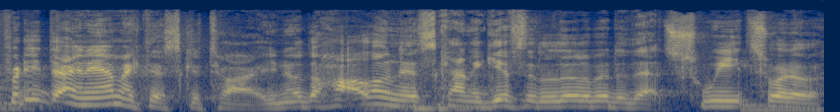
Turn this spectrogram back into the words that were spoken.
It's pretty dynamic, this guitar. You know, the hollowness kind of gives it a little bit of that sweet sort of.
